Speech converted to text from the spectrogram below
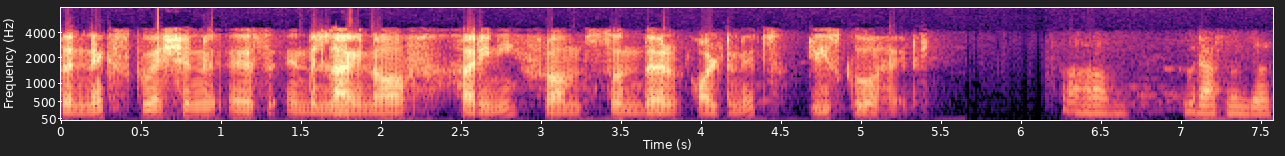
The next question is in the line of Harini from Sundar Alternates. Please go ahead. Um, good afternoon, sir.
